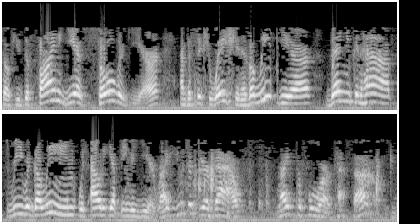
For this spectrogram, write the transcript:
So if you define a year as solar year, and the situation is a leap year, then you can have three regalim without it yet being a year, right? You took your vow right before Pesach, The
